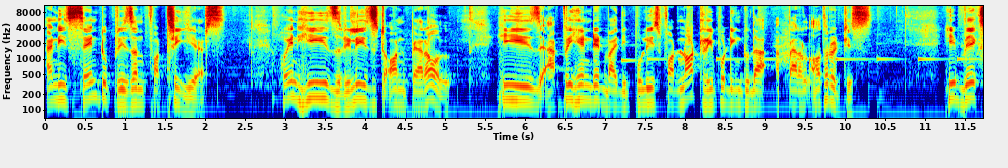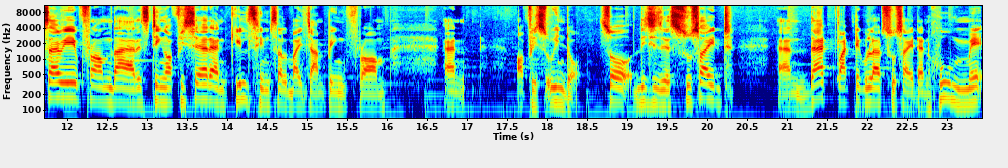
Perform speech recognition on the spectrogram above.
and is sent to prison for 3 years. When he is released on parole, he is apprehended by the police for not reporting to the parole authorities. He breaks away from the arresting officer and kills himself by jumping from an office window. So, this is a suicide and that particular suicide and who may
